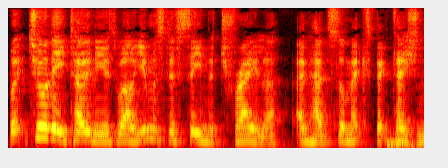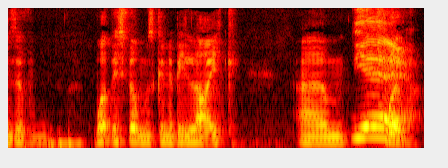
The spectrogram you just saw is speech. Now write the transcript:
but surely Tony as well. You must have seen the trailer and had some expectations of what this film was going to be like. Um, yeah what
